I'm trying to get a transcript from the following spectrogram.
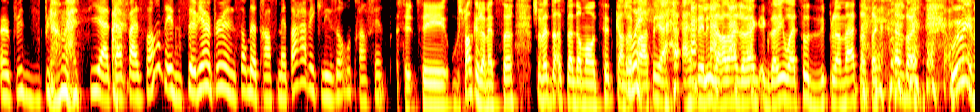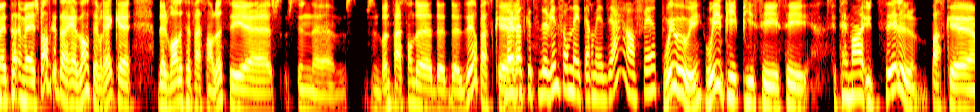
un, peu de diplomatie à ta façon? et tu deviens un peu une sorte de transmetteur avec les autres, en fait. C'est, je pense que je vais mettre ça. Je vais mettre ça dans mon titre quand je vais passer à, à la télé. Je vais Xavier Watso, diplomate autochtone. oui, oui, mais, mais je pense que tu as raison. C'est vrai que de le voir de cette façon-là, c'est, euh, c'est, une, une, bonne façon de, de, le dire parce que. Ben parce que tu deviens une forme d'intermédiaire, en fait. Oui, oui, oui. Oui, puis, puis c'est, c'est, c'est tellement utile parce que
